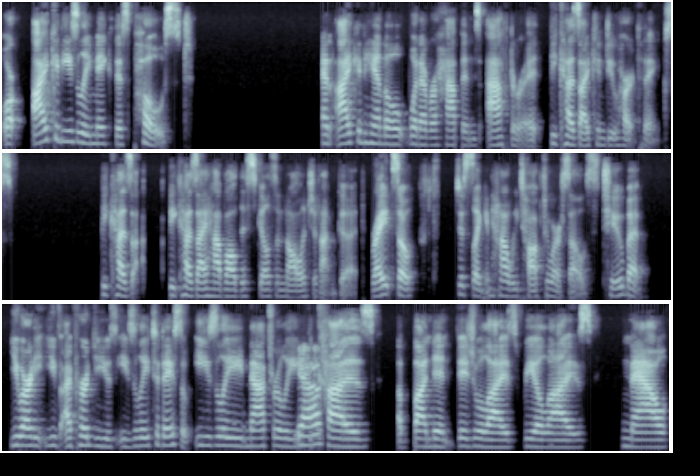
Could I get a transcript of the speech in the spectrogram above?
or i could easily make this post and I can handle whatever happens after it because I can do hard things. Because because I have all the skills and knowledge and I'm good, right? So just like in how we talk to ourselves too, but you already you've I've heard you use easily today, so easily, naturally, yeah. because abundant, visualize, realize, now.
